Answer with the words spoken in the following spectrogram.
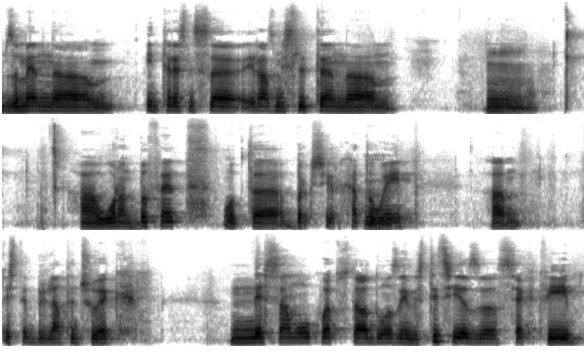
за мен а, интересни са и размислите на м- а, Уорън Бъфет от Бъркшир Хатауей. Mm-hmm. Наистина брилянтен човек. Не само когато става дума за инвестиция, за всякакви,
